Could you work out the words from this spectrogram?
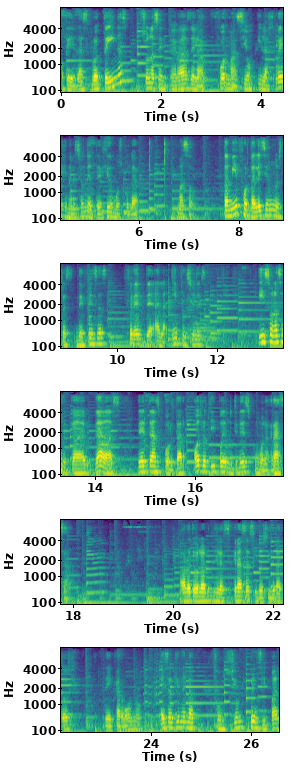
Ok, las proteínas son las encargadas de la formación y la regeneración del tejido muscular. Maso. También fortalecen nuestras defensas frente a las infecciones y son las encargadas de transportar otro tipo de nutrientes como la grasa. Ahora te voy a hablar de las grasas y los hidratos de carbono. Esta tiene la función principal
